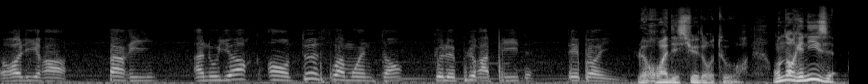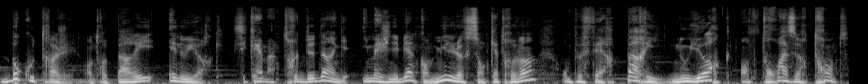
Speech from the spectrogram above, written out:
reliera Paris à New York en deux fois moins de temps que le plus rapide et Boeing. Le roi des cieux est de retour. On organise beaucoup de trajets entre Paris et New York. C'est quand même un truc de dingue. Imaginez bien qu'en 1980, on peut faire Paris-New York en 3h30.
